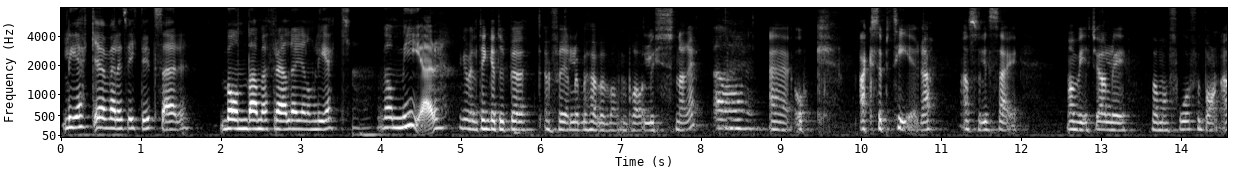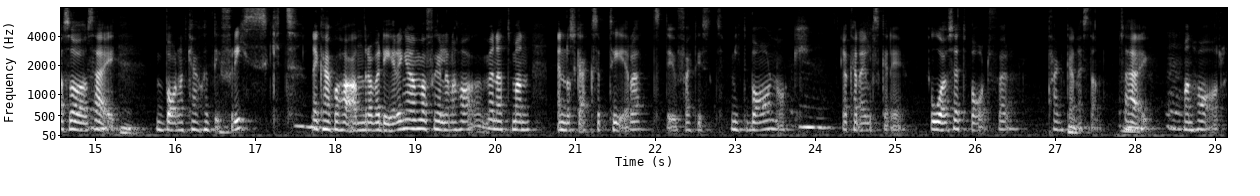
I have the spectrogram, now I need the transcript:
Lek är väldigt viktigt, så här, bonda med föräldrar genom lek. Vad mer? Jag kan väl tänka typ att en förälder behöver vara en bra lyssnare. Eh, och acceptera. Alltså så här, man vet ju aldrig vad man får för barn. Alltså så här, barnet kanske inte är friskt. Det kanske har andra värderingar än vad föräldrarna har. Men att man ändå ska acceptera att det är faktiskt mitt barn och jag kan älska det oavsett vad för tankar nästan. Så här man har.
